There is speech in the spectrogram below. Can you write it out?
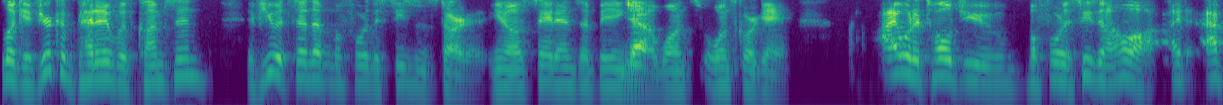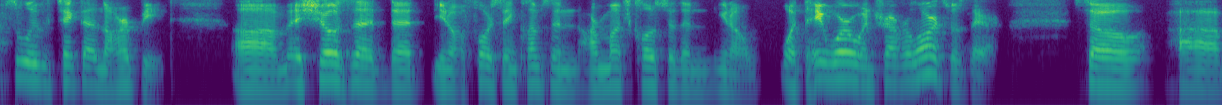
look, if you're competitive with Clemson, if you had said that before the season started, you know, say it ends up being yeah. a one one score game, I would have told you before the season, oh, I'd absolutely take that in a heartbeat. Um, it shows that that you know Florida State and Clemson are much closer than you know what they were when Trevor Lawrence was there. So uh,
